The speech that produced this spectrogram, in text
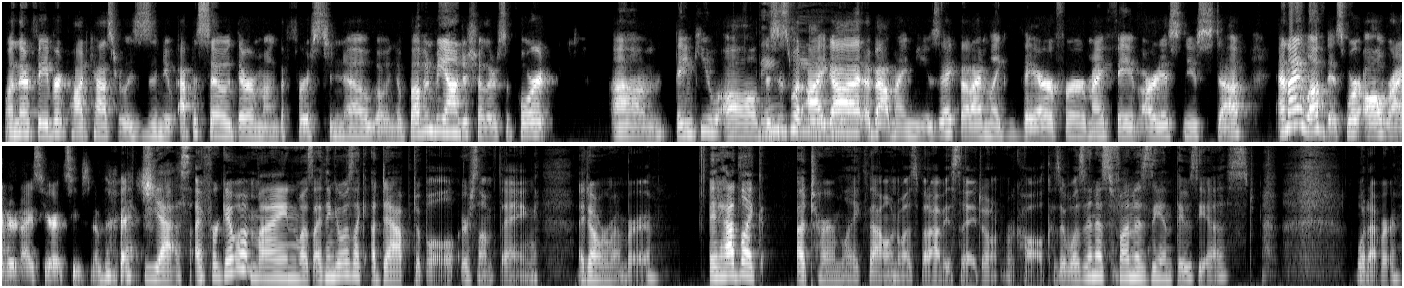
When their favorite podcast releases a new episode, they're among the first to know, going above and beyond to show their support. Um, thank you all. this is what I got about my music that I'm like there for my fave artists, new stuff. And I love this. We're all ride or dies here at Season of the Bitch. Yes. I forget what mine was. I think it was like adaptable or something. I don't remember. It had like a term like that one was, but obviously I don't recall because it wasn't as fun as The Enthusiast. Whatever.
